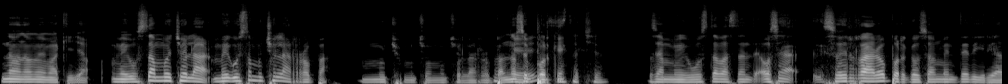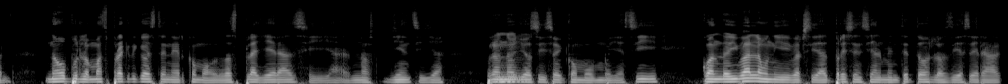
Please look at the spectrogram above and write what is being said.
No, no me maquillo. Me gusta mucho la, me gusta mucho la ropa. Mucho, mucho, mucho la ropa. no sé por qué. Está chido. O sea, me gusta bastante. O sea, soy raro porque usualmente dirían, no, pues lo más práctico es tener como dos playeras y ya, unos jeans y ya. Pero no, yo sí soy como muy así. Cuando iba a la universidad presencialmente todos los días era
